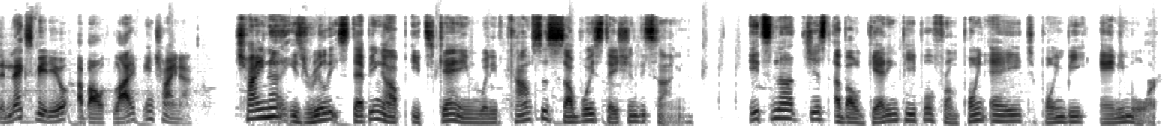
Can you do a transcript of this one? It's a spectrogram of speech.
the next video about life in China. China is really stepping up its game when it comes to subway station design. It's not just about getting people from point A to point B anymore.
